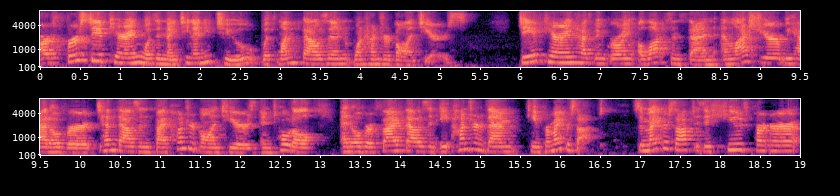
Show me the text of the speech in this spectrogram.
Our first Day of Caring was in 1992 with 1,100 volunteers. Day of Caring has been growing a lot since then, and last year we had over 10,500 volunteers in total, and over 5,800 of them came from Microsoft. So Microsoft is a huge partner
